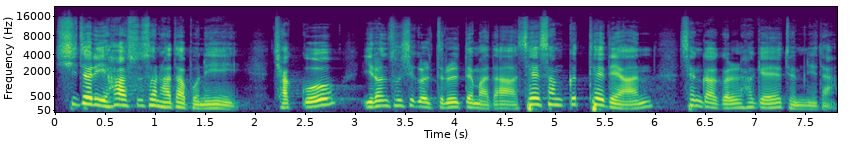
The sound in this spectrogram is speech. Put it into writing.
시절이 하수선하다 보니 자꾸 이런 소식을 들을 때마다 세상 끝에 대한 생각을 하게 됩니다.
